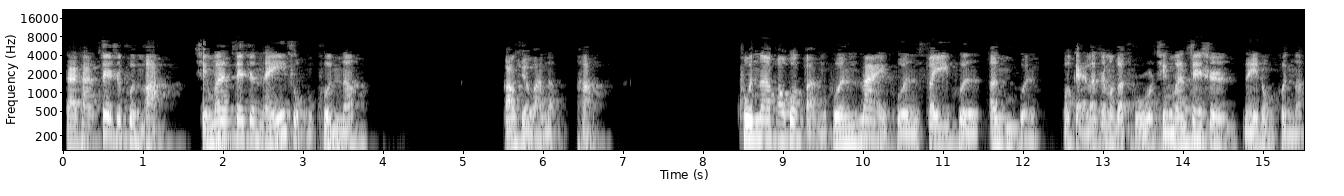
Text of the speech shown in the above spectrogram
大家看，这是坤吧？请问这是哪种坤呢？刚学完的哈。醌呢，包括苯醌、耐醌、非醌、蒽醌。我给了这么个图，请问这是哪种醌呢？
